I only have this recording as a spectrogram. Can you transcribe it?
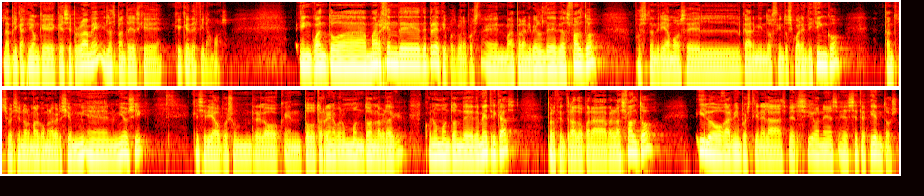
la aplicación que, que, se programe y las pantallas que, que, definamos. En cuanto a margen de, de precio, pues bueno, pues para nivel de, de, asfalto, pues tendríamos el Garmin 245, tanto su versión normal como la versión en Music, que sería pues un reloj en todo terreno con un montón, la verdad, con un montón de, métricas, pero centrado para, el asfalto. Y luego Garmin pues tiene las versiones eh, 700,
